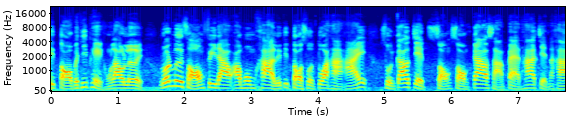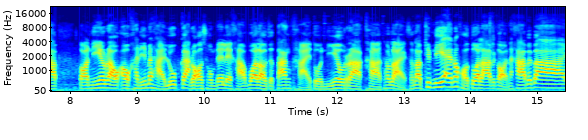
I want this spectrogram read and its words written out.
ติดต่อไปที่เพจของเราเลย รถมือ 2 ฟรีดาวเอาโฮมคาหรือติดต่อส่วนตัวหาไอซ์0972293857 นะครับ ตอนนี้เราเอาคันนี้มาถ่ายรูปกันรอชมได้เลยครับ ว่าเราจะตั้งขายตัวนี้ราคาเท่าไหร่สำหรับคลิปนี้ไอ้ต้องขอตัวลาไปก่อนนะครับบ๊ายบาย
